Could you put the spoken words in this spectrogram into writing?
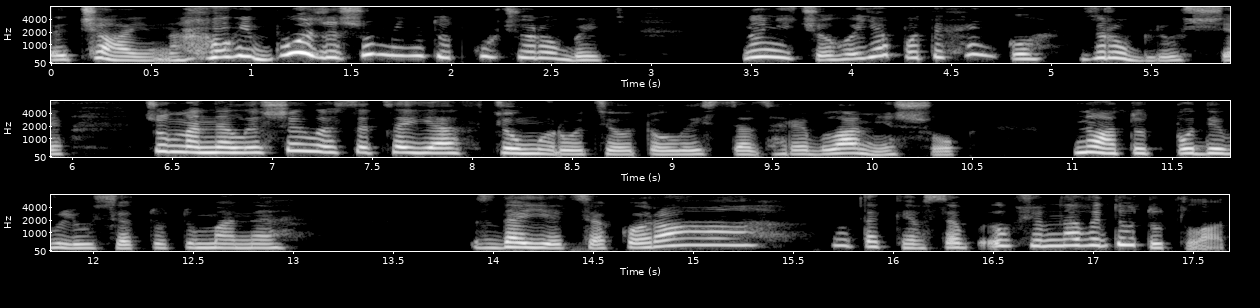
е, чайна. Ой Боже, що мені тут кучу робить? Ну нічого, я потихеньку зроблю ще. Що в мене лишилося, це я в цьому році ото листя згребла мішок. Ну, а тут подивлюся, тут у мене, здається, кора, ну таке все. В общем, наведу тут лад.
